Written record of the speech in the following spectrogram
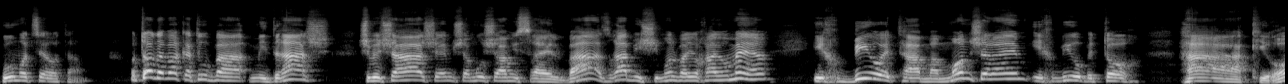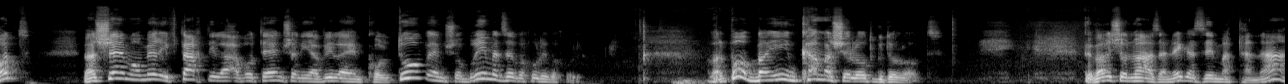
הוא מוצא אותם. אותו דבר כתוב במדרש, שבשעה שהם שמעו שעם ישראל בא, אז רבי שמעון בר יוחאי אומר, החביאו את הממון שלהם, החביאו בתוך הקירות, והשם אומר, הבטחתי לאבותיהם שאני אביא להם כל טוב, והם שוברים את זה וכולי וכולי. אבל פה באים כמה שאלות גדולות. דבר ראשון, מה, אז הנגע זה מתנה?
